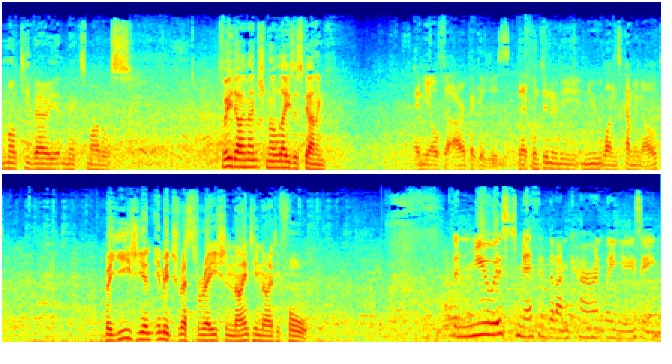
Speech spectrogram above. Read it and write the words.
Multivariate mixed models. Three dimensional laser scanning. Any of the R packages. There are continually new ones coming out. Bayesian image restoration 1994. The newest method that I'm currently using.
